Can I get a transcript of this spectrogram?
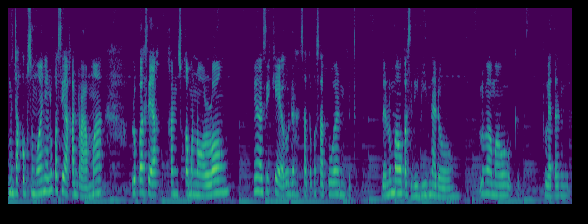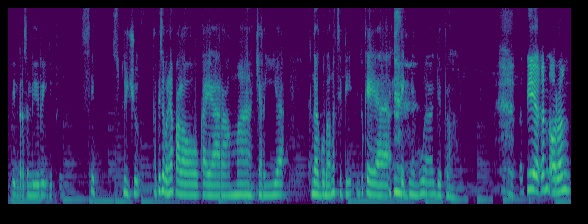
mencakup semuanya lu pasti akan ramah lu pasti akan suka menolong ya gak sih kayak udah satu kesatuan gitu dan lu mau pasti dibina dong lu nggak mau ke- kelihatan pinter sendiri gitu Sip, setuju. Tapi sebenarnya kalau kayak ramah, ceria, nggak gue banget sih, Ti. Itu kayak fake-nya gue gitu. tapi ya kan orang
